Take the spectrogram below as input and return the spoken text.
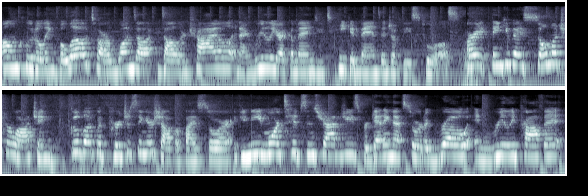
I'll include a link below to our $1 trial and I really recommend you take advantage of these tools. All right, thank you guys so much for watching. Good luck with purchasing your Shopify store. If you need more tips and strategies for getting that store to grow and really profit,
